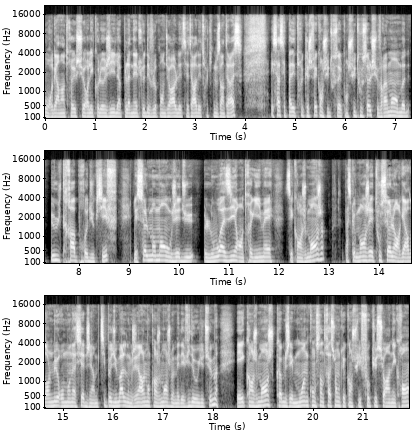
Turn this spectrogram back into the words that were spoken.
ou on regarde un truc sur l'écologie, la planète, le développement durable, etc. Des trucs qui nous intéressent. Et ça, c'est pas des trucs que je fais quand je suis tout seul. Quand je suis tout seul, je suis vraiment en mode ultra productif. Les seuls moments où j'ai du loisir entre guillemets, c'est quand je mange parce que manger tout seul en regardant le mur ou mon assiette, j'ai un petit peu du mal. Donc généralement quand je mange, je me mets des vidéos YouTube. Et quand je mange, comme j'ai moins de concentration que quand je suis focus sur un écran,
